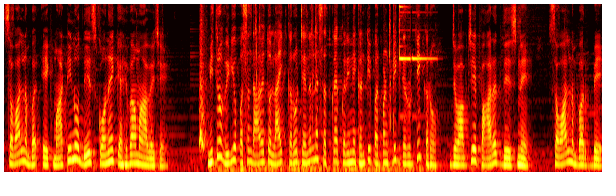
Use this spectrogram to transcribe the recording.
સવાલ નંબર એક માટીનો દેશ કોને કહેવામાં આવે છે? મિત્રો વીડિયો પસંદ આવે તો લાઈક કરો ચેનલને સબસ્ક્રાઇબ કરીને ઘંટી પર પણ ક્લિક જરૂરથી કરો. જવાબ છે ભારત દેશને. સવાલ નંબર બે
